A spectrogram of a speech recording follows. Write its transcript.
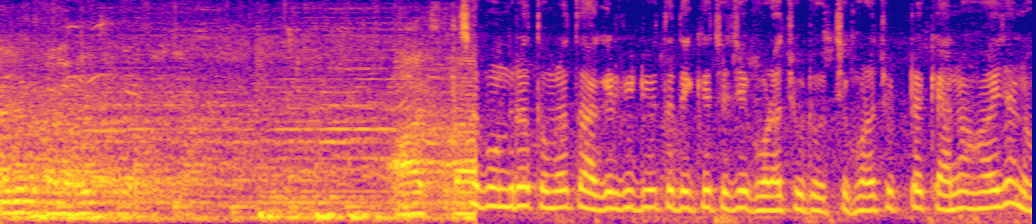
আয়োজন করা হয়েছে আচ্ছা বন্ধুরা, তোমরা তো আগের ভিডিওতে দেখেছ যে ঘোড়াছুট হচ্ছে। ঘোড়াছুটটা কেন হয় জানো?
